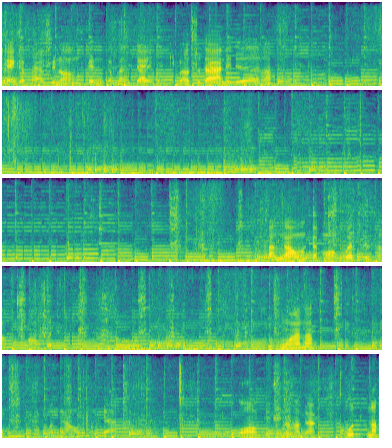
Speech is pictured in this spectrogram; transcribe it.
แม่กับผากพี่น้องเป็นกำลังใจให้บ่าสุดาในเด้อเนาะ เงามันก็ออกเบิดเลยเนาะออกเบิดสู่สู่หัวเนาะมันเงามันก็บ่ออกอยู่ที่เนาะเขาก็คุดเนาะ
